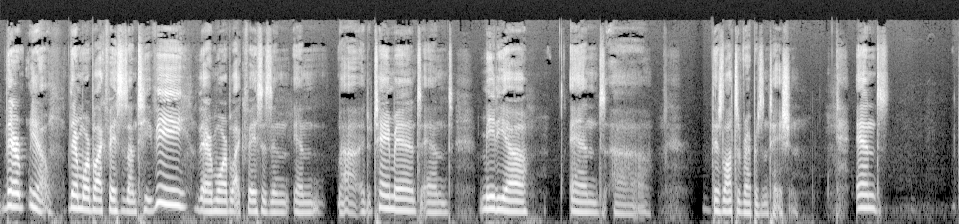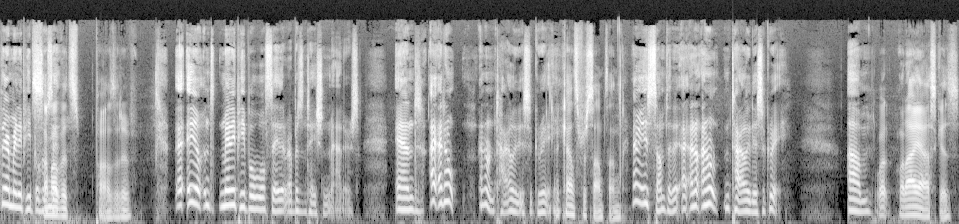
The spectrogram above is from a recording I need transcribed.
There, you know, there are more black faces on TV. There are more black faces in in uh, entertainment and media, and uh, there's lots of representation. And there are many people. Some of it's positive. Uh, you know, many people will say that representation matters, and I, I, don't. I don't entirely disagree. It counts for something. I mean, it's something. I, I don't. I don't entirely disagree. Um, what What I ask is,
